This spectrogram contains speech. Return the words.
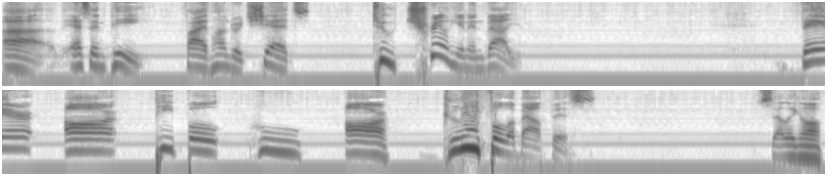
uh, S and P 500 sheds two trillion in value. There are people who are gleeful about this. Selling off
